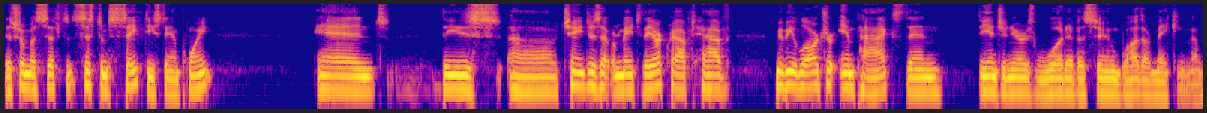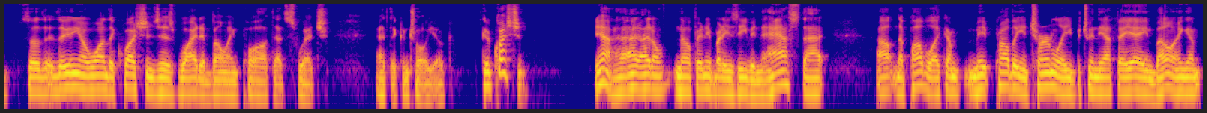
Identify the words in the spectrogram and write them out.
is from a system safety standpoint, and these uh, changes that were made to the aircraft have maybe larger impacts than the engineers would have assumed while they're making them. So, the, the, you know, one of the questions is why did Boeing pull out that switch at the control yoke? Good question. Yeah, I, I don't know if anybody's even asked that out in the public. I'm may, probably internally between the FAA and Boeing. I'm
